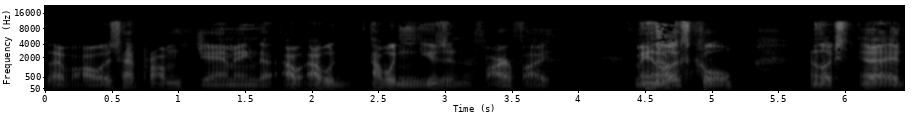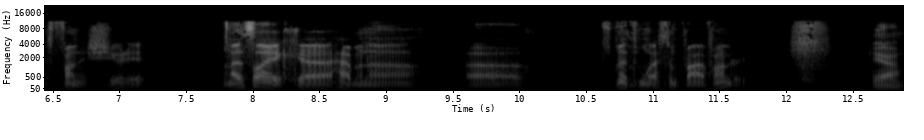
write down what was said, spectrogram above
they've always had problems jamming. That I, I would I wouldn't use it in a firefight. I mean, No. it looks cool. It looks uh, it's fun to shoot it. That's like uh, having a, a Smith and Wesson 500. yeah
